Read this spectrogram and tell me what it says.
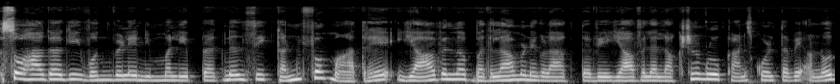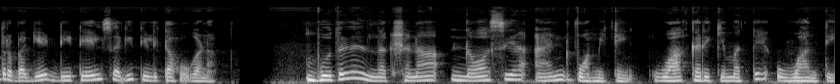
ಸೊ ಹಾಗಾಗಿ ಒಂದು ವೇಳೆ ನಿಮ್ಮಲ್ಲಿ ಪ್ರೆಗ್ನೆನ್ಸಿ ಕನ್ಫರ್ಮ್ ಆದರೆ ಯಾವೆಲ್ಲ ಬದಲಾವಣೆಗಳಾಗ್ತವೆ, ಯಾವೆಲ್ಲ ಲಕ್ಷಣಗಳು ಕಾಣಿಸ್ಕೊಳ್ತವೆ ಅನ್ನೋದ್ರ ಬಗ್ಗೆ ಡೀಟೇಲ್ಸಾಗಿ ತಿಳಿತಾ ಹೋಗೋಣ. ಮೊದಲನೇ ಲಕ್ಷಣ ನಾಸಿಯಾ ಆ್ಯಂಡ್ ವಾಮಿಟಿಂಗ್ ವಾಕರಿಕೆ ಮತ್ತು ವಾಂತಿ.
